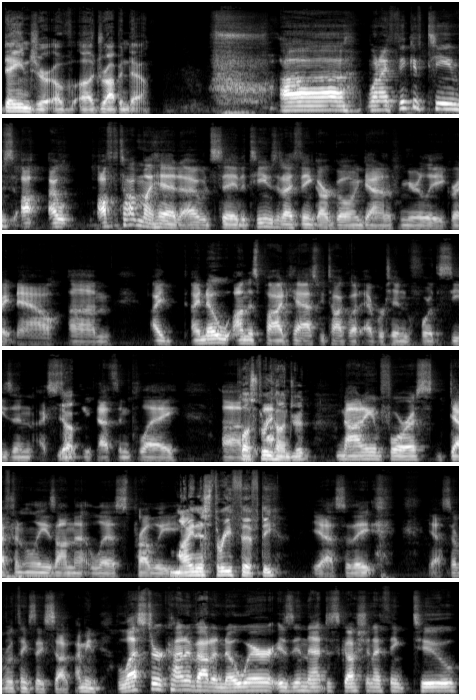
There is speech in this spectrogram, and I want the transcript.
danger of uh, dropping down? Uh, when I think of teams, I, I, off the top of my head, I would say the teams that I think are going down in the Premier League right now. Um, I I know on this podcast we talked about Everton before the season. I still yep. think that's in play. Um, Plus three hundred. Nottingham Forest definitely is on that list. Probably minus three fifty. Yeah, so they, yeah, so everyone thinks they suck. I mean, Leicester kind of out of nowhere is in that discussion. I think too.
